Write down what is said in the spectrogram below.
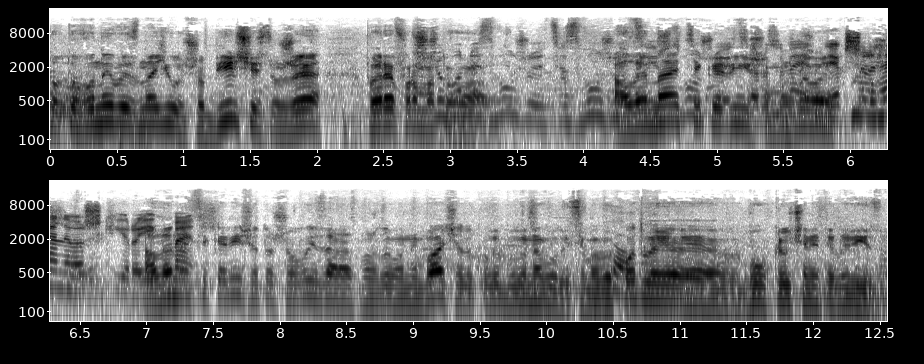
Тобто вони визнають, що більшість вже Що вони переформатували. звужуються, звужуються Але і найцікавіше, можливо, як шергенева шкіра, Але найцікавіше, то що ви зараз можливо не бачили, коли були на вулиці. Ми виходили, е, був включений телевізор.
